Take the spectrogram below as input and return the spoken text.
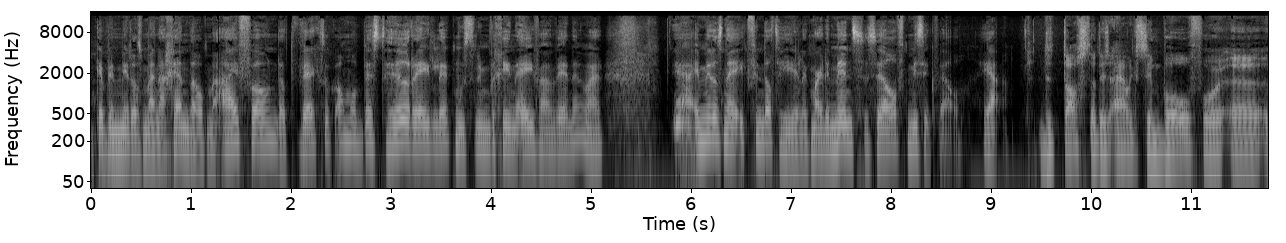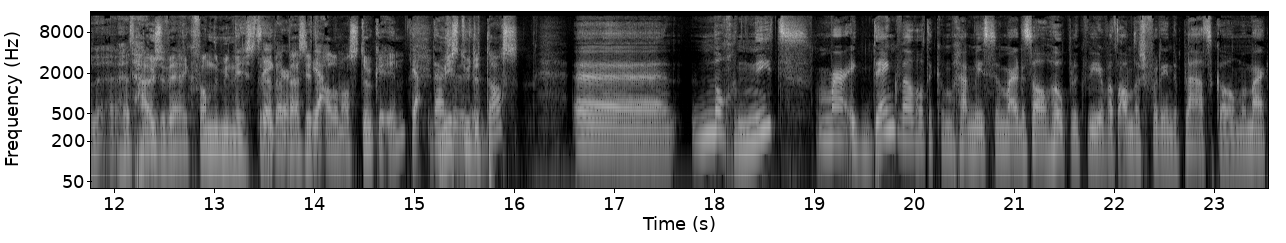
Ik heb inmiddels mijn agenda op mijn iPhone. Dat werkt ook allemaal best heel redelijk. Ik moest er in het begin even aan wennen. Maar ja, inmiddels nee, ik vind dat heerlijk. Maar de mensen zelf mis ik wel, ja. De tas, dat is eigenlijk het symbool voor eh, het huiswerk van de minister. Zeker, Daar, daar zitten ja. allemaal stukken in. Ja, daar Mist u de in. tas? Eh, nog niet, maar ik denk wel dat ik hem ga missen. Maar er zal hopelijk weer wat anders voor in de plaats komen. Maar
